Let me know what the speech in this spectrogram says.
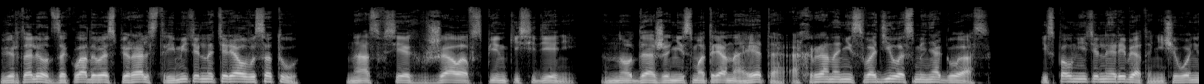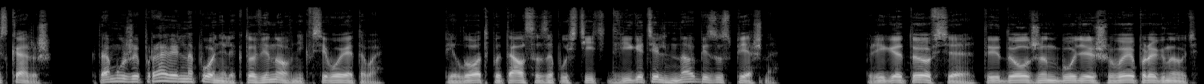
Вертолет, закладывая спираль, стремительно терял высоту, нас всех вжало в спинки сидений. Но даже несмотря на это, охрана не сводила с меня глаз. Исполнительные ребята, ничего не скажешь. К тому же правильно поняли, кто виновник всего этого. Пилот пытался запустить двигатель, но безуспешно. «Приготовься, ты должен будешь выпрыгнуть».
